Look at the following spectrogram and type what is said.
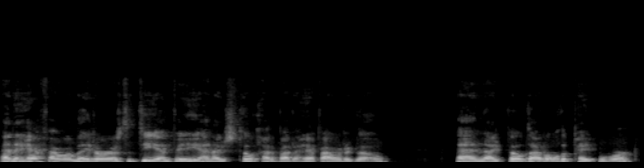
And a half hour later, I was at the DMV, and I still had about a half hour to go. And I filled out all the paperwork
